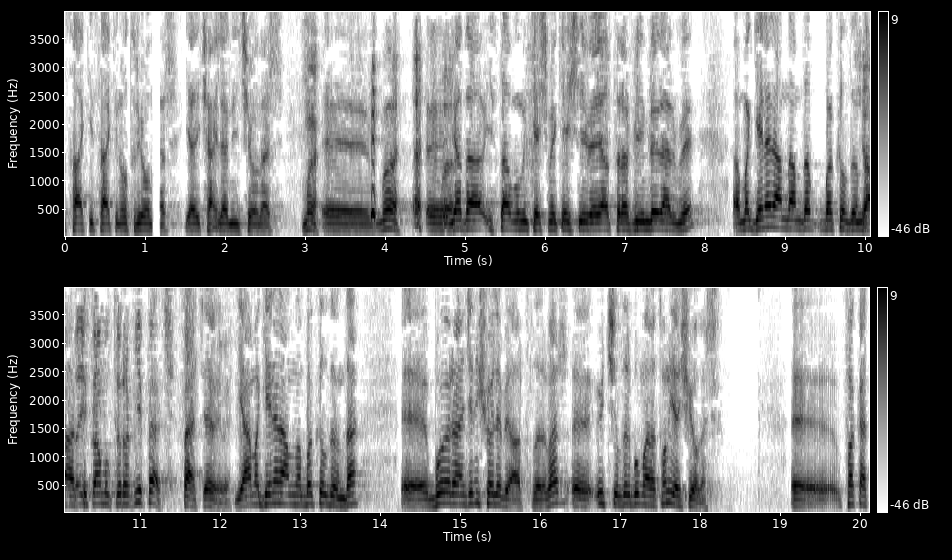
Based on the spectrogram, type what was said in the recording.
sakin sakin oturuyorlar. Ya çaylarını içiyorlar. Mı? E, mı? E, ya da İstanbul'un keşmekeşliği veya trafiğindeler mi? Ama genel anlamda bakıldığında Şu anda artık... İstanbul trafiği felç. Felç evet. Evet. Ya ama genel anlamda bakıldığında e, bu öğrencinin şöyle bir artıları var. 3 yıldır bu maratonu yaşıyorlar. E, fakat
